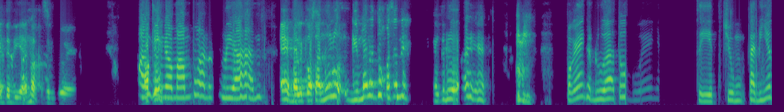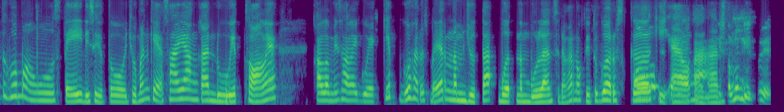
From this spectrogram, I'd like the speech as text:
itu dia maksud gue. Makin nggak okay. mampu anak kuliahan. Eh balik kosan dulu. Gimana tuh kosannya? Yang kedua. Iya. pokoknya yang kedua tuh gue sih cum tadinya tuh gue mau stay di situ. Cuman kayak sayang kan duit. Soalnya kalau misalnya gue keep gue harus bayar 6 juta buat 6 bulan. Sedangkan waktu itu gue harus ke oh, KL kan. sistemnya gitu ya?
